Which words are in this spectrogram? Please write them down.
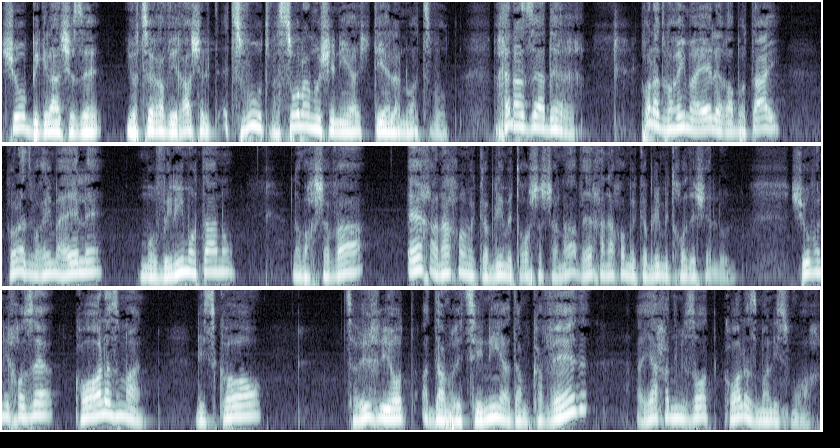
שוב, בגלל שזה יוצר אווירה של עצבות, ואסור לנו שתהיה לנו עצבות. וכן על זה הדרך. כל הדברים האלה, רבותיי, כל הדברים האלה מובילים אותנו למחשבה איך אנחנו מקבלים את ראש השנה ואיך אנחנו מקבלים את חודש אלול. שוב אני חוזר, כל הזמן, לזכור, צריך להיות אדם רציני, אדם כבד, יחד עם זאת, כל הזמן לשמוח.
